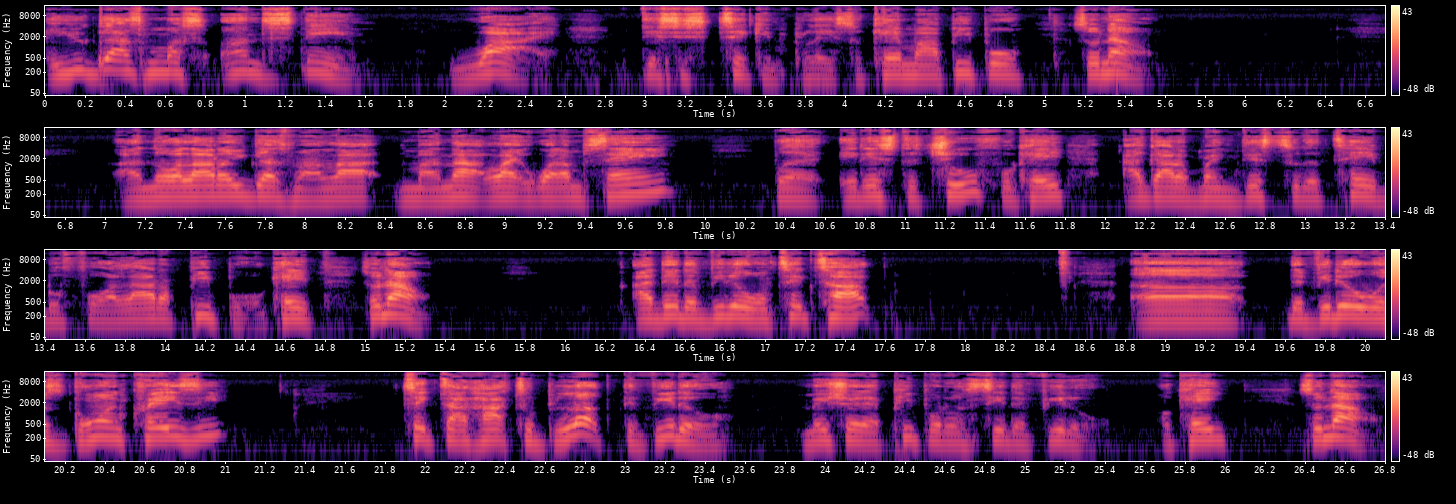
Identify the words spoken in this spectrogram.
And you guys must understand why this is taking place. Okay, my people. So now I know a lot of you guys might not might not like what I'm saying, but it is the truth, okay? I gotta bring this to the table for a lot of people, okay? So now I did a video on TikTok. Uh the video was going crazy, TikTok had to block the video. Make sure that people don't see the video. Okay? So now,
